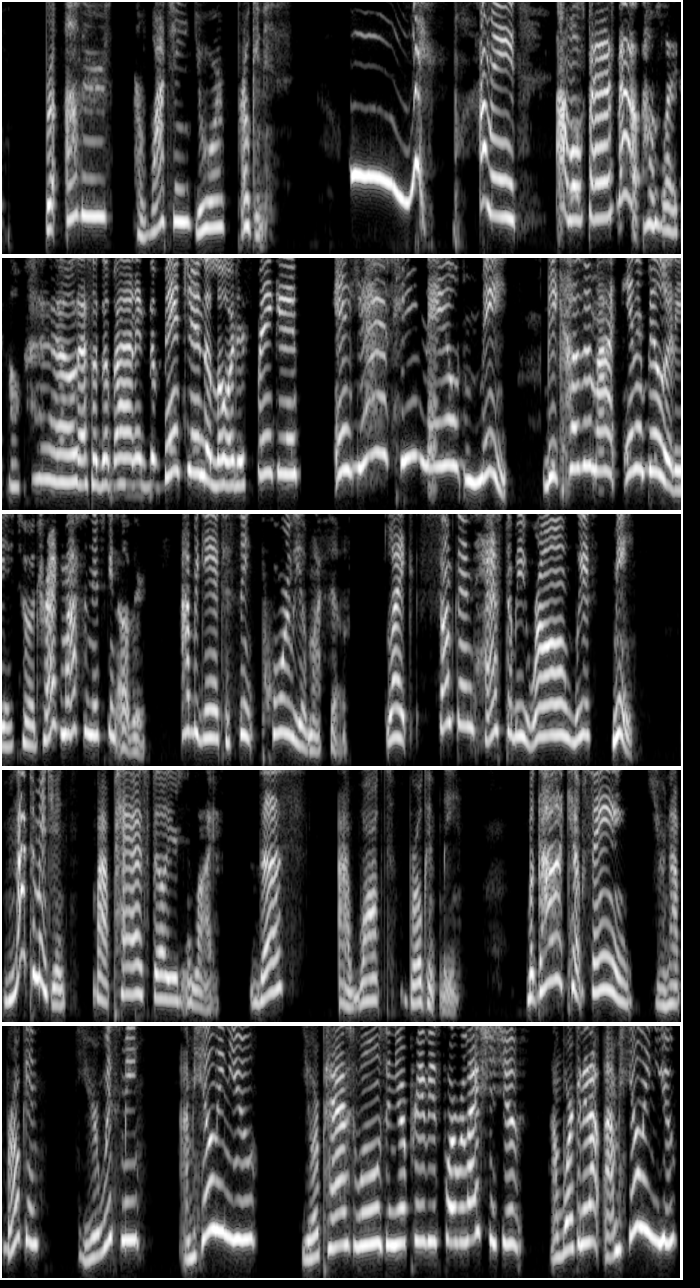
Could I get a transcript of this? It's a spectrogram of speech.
but others are watching your brokenness. Ooh, I mean, Almost passed out. I was like, oh, hell, that's a divine intervention. The Lord is speaking. And yes, he nailed me. Because of my inability to attract my significant other, I began to think poorly of myself. Like something has to be wrong with me. Not to mention my past failures in life. Thus, I walked brokenly. But God kept saying, You're not broken. You're with me. I'm healing you. Your past wounds and your previous poor relationships. I'm working it out. I'm healing you.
